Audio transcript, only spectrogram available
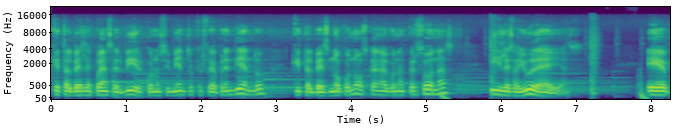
que tal vez les puedan servir, conocimientos que fui aprendiendo que tal vez no conozcan algunas personas y les ayude a ellas. Eh,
